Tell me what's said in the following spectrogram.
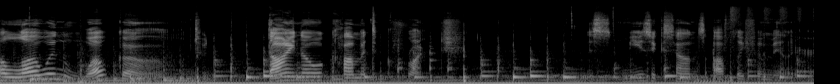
Hello and welcome to Dino Comet Crunch. This music sounds awfully familiar.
